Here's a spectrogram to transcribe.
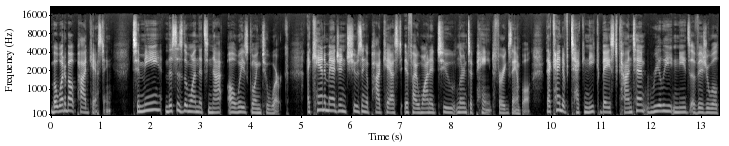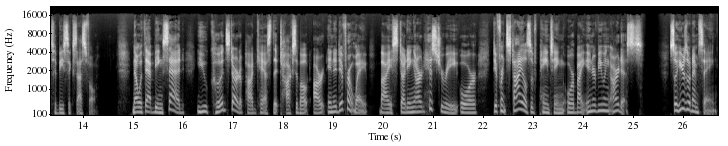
But what about podcasting? To me, this is the one that's not always going to work. I can't imagine choosing a podcast if I wanted to learn to paint, for example. That kind of technique based content really needs a visual to be successful. Now, with that being said, you could start a podcast that talks about art in a different way by studying art history or different styles of painting or by interviewing artists. So here's what I'm saying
